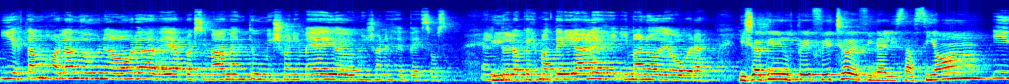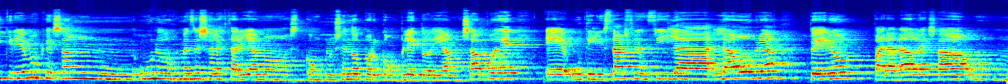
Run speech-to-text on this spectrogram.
Y estamos hablando de una obra de aproximadamente un millón y medio, dos millones de pesos entre lo que es materiales y mano de obra. ¿Y ya tienen ustedes fecha de finalización? Y creemos que ya en uno o dos meses ya la estaríamos concluyendo por completo, digamos. Ya puede eh, utilizarse en sí la, la, obra, pero para darle ya un,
